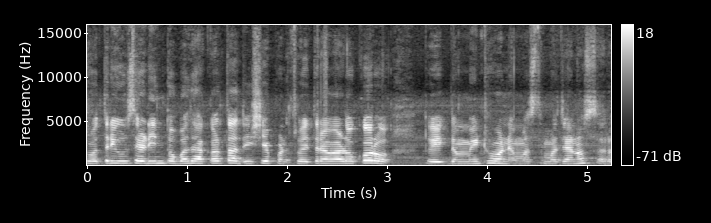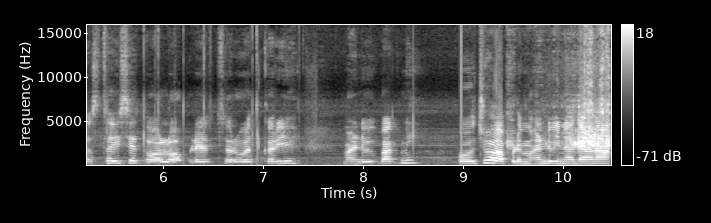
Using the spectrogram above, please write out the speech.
છોતરી ઉસેડીને તો બધા કરતા જ હશે, પણ ચોતરાવાળો કરો તો એકદમ મીઠો અને મસ્ત મજાનો સરસ થઈ છે. તો હાલો આપણે શરૂઆત કરીએ માંડવી પાકની. તો જો આપણે માંડવીના દાણા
